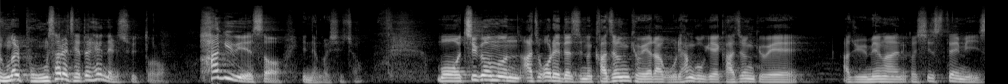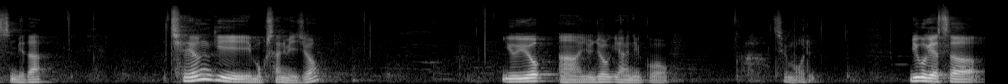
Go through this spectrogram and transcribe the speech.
정말 봉사를 제대로 해낼 수 있도록 하기 위해서 있는 것이죠. 뭐 지금은 아주 오래됐으면 가정교회라고 우리 한국의 가정교회 아주 유명한 그 시스템이 있습니다. 최영기 목사님이죠. 유욕, 아, 유족이 아니고, 지금 우리, 미국에서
